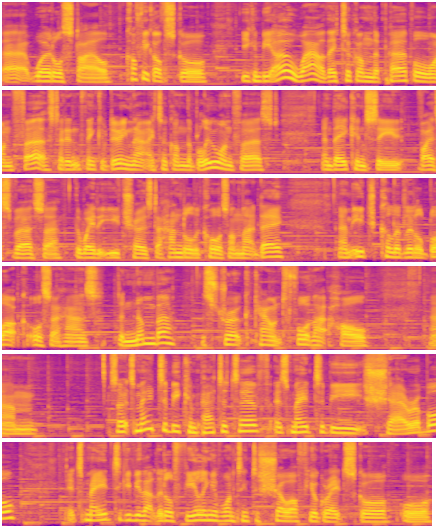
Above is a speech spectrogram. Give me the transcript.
uh, Wordle style coffee golf score, you can be, oh wow, they took on the purple one first. I didn't think of doing that. I took on the blue one first. And they can see vice versa, the way that you chose to handle the course on that day. Um, each colored little block also has the number, the stroke count for that hole. Um, so it's made to be competitive, it's made to be shareable, it's made to give you that little feeling of wanting to show off your great score or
